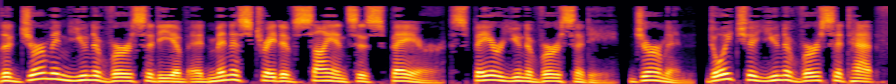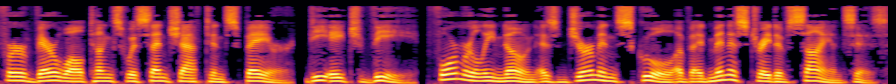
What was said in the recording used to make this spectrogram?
The German University of Administrative Sciences Speyer, Speyer University, German, Deutsche Universität für Verwaltungswissenschaften Speyer, DHV, formerly known as German School of Administrative Sciences,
